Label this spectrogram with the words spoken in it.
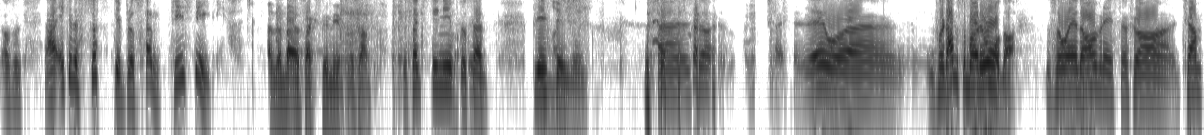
altså, er ikke det 70% prisstigning? Det er bare 69 Det er 69 prisstigning. Eh, så det er jo eh, For dem som har råd, da, så er det avreise fra Champ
